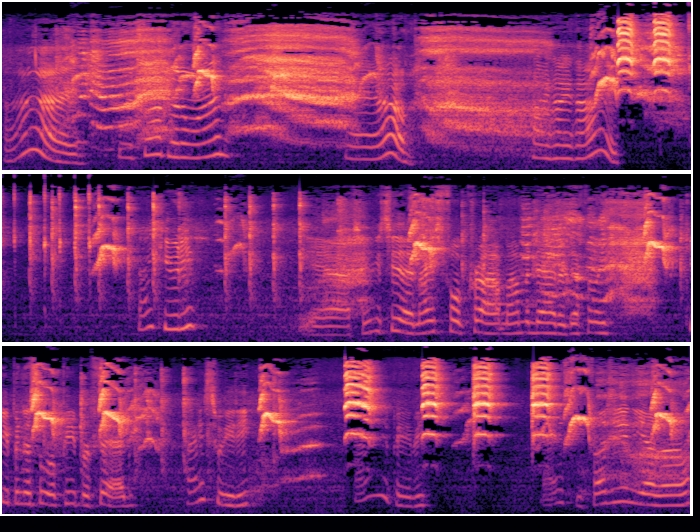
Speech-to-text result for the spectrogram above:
Hi. What's up, little one? Hello. Oh. Hi, hi, hi. Hi, cutie. Yeah, so you can see that nice full crop. Mom and Dad are definitely keeping this little peeper fed. Hi, sweetie. Hi, baby. Nice and fuzzy and yellow.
